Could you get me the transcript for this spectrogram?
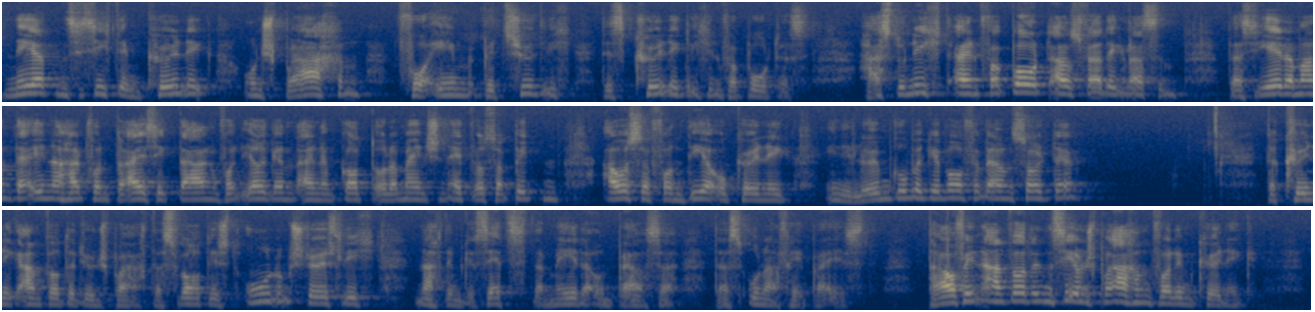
näherten sie sich dem König und sprachen vor ihm bezüglich des königlichen Verbotes. Hast du nicht ein Verbot ausfertigen lassen, dass jedermann, der innerhalb von 30 Tagen von irgendeinem Gott oder Menschen etwas erbitten, außer von dir, o König, in die Löwengrube geworfen werden sollte? Der König antwortete und sprach, das Wort ist unumstößlich nach dem Gesetz der Meder und Perser, das unaufhebbar ist. Daraufhin antworteten sie und sprachen vor dem König,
